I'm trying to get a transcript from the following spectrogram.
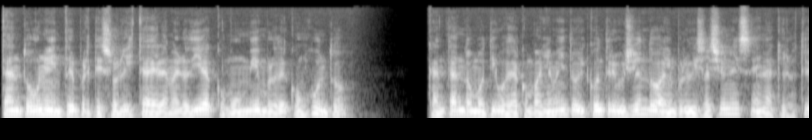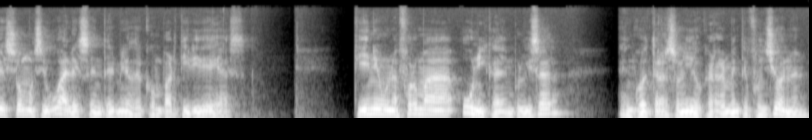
tanto una intérprete solista de la melodía como un miembro del conjunto, cantando motivos de acompañamiento y contribuyendo a improvisaciones en las que los tres somos iguales en términos de compartir ideas. Tiene una forma única de improvisar, encontrar sonidos que realmente funcionan,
